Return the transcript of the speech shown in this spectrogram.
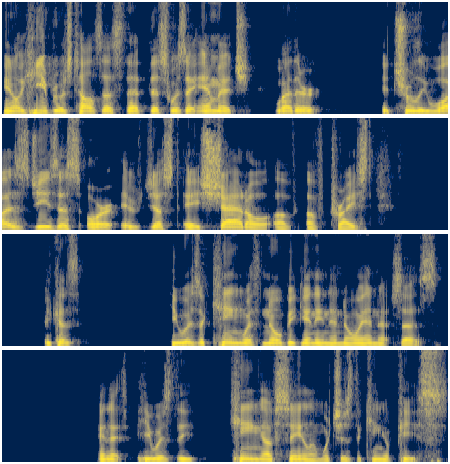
You know, Hebrews tells us that this was an image, whether it truly was Jesus or it was just a shadow of, of Christ. Because he was a king with no beginning and no end, it says. And it, he was the king of Salem, which is the king of peace.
